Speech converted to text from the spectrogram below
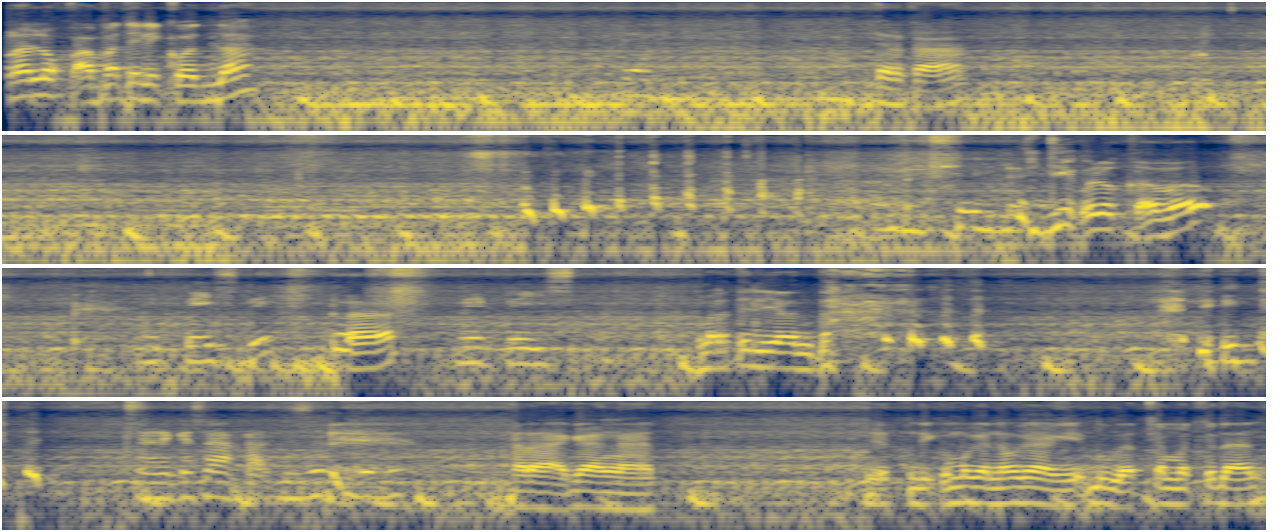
Nalok ka ba tilikod la? Sir ka? Hindi ulok ka ba? May face, be. Ha? May face. Martilyon ta. Na nagkasaka. Dito sa Haraga ngat. Yut, hindi ko magano gagi. Bugat kamot ko daan.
